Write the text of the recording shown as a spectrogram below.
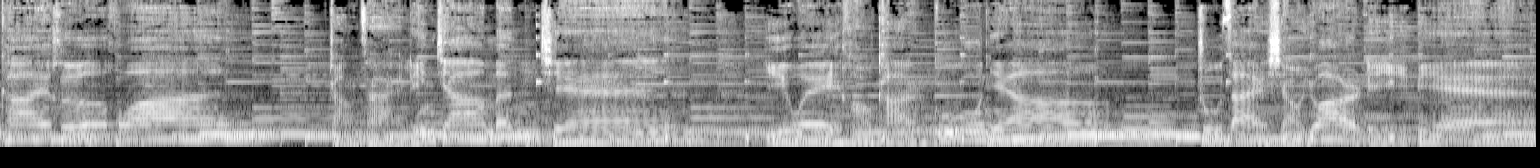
开合欢长在邻家门前，一位好看姑娘住在小院里边，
